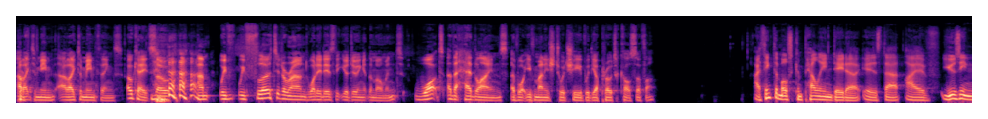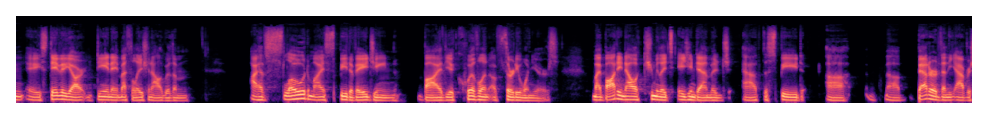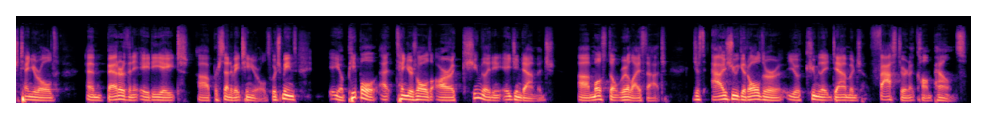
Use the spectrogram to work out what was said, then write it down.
Perfect. I like to meme. I like to meme things. Okay, so um, we've we've flirted around what it is that you're doing at the moment. What are the headlines of what you've managed to achieve with your protocol so far? I think the most compelling data is that I've using a state of the art DNA methylation algorithm. I have slowed my speed of aging by the equivalent of 31 years. My body now accumulates aging damage at the speed uh, uh, better than the average 10 year old and better than 88 uh, percent of 18 year olds, which means you know people at 10 years old are accumulating aging damage. Uh, most don't realize that. Just as you get older, you accumulate damage faster and it compounds.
